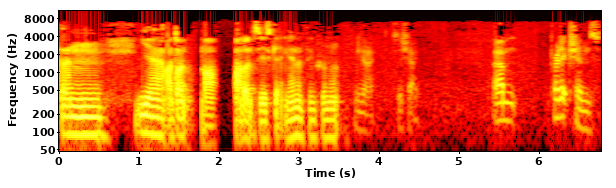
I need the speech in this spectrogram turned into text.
then yeah, I don't, I don't see us getting anything from it. No, it's a shame. Um, predictions.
